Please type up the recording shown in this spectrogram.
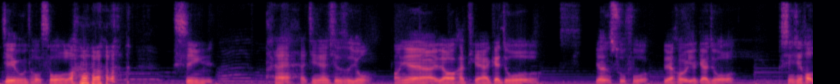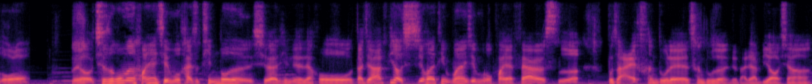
节目头说了，行，哎，那今天其实用方言聊下天，感觉也很舒服，然后也感觉心情好多了。没有，其实我们方言节目还是挺多人喜欢听的，然后大家比较喜欢听方言节目，我发现反而是不在成都的成都人，就大家比较想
